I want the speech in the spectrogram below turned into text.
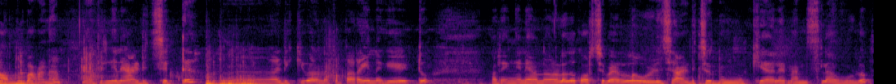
പമ്പാണ്. അതിങ്ങനെ അടിച്ചിട്ട് അടിക്കുക എന്നൊക്കെ പറയുന്ന കേട്ടു. അതെങ്ങനെയാണെന്നുള്ളത് കുറച്ച് വെള്ളം ഒഴിച്ച് അടിച്ച് നോക്കിയാലേ മനസ്സിലാവുള്ളൂ.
